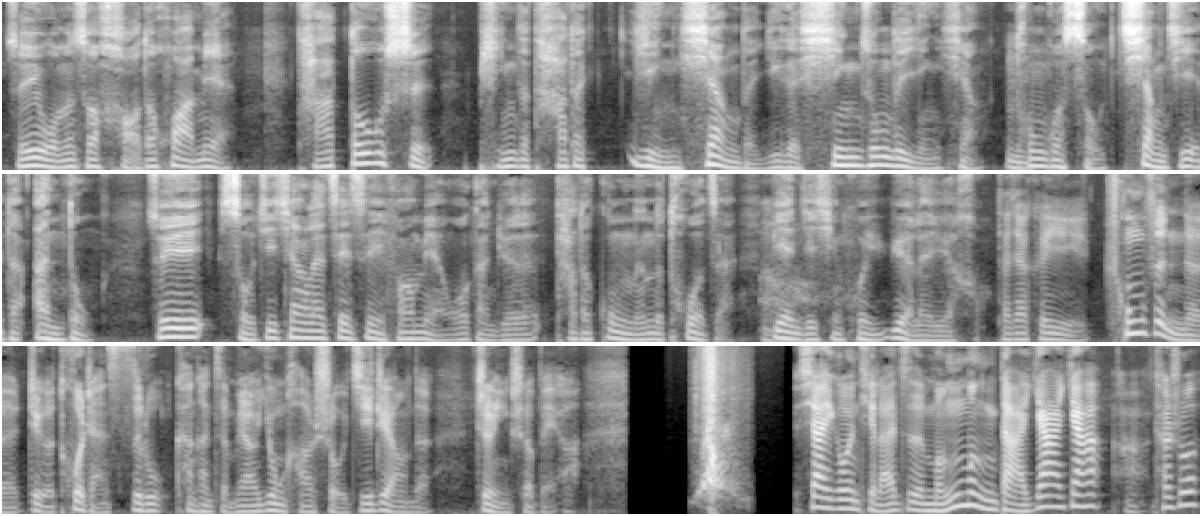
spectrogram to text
所以我们说好的画面，它都是凭着它的影像的一个心中的影像，嗯通过手相机的按动。所以手机将来在这一方面，我感觉它的功能的拓展、啊便捷性会越来越好。大家可以充分的这个拓展思路，看看怎么样用好手机这样的摄影设备啊。下一个问题来自萌萌哒丫丫啊，他说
